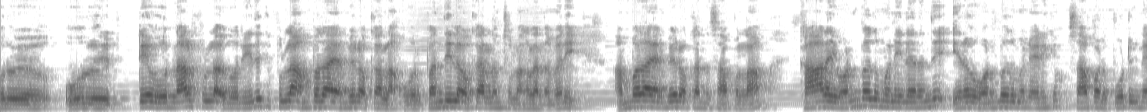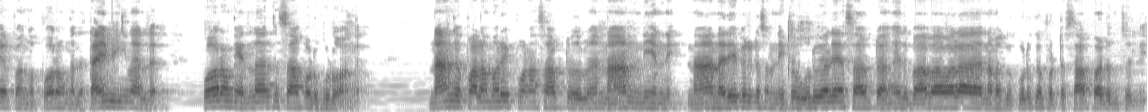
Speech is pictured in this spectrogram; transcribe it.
ஒரு ஒரு டே ஒரு நாள் ஃபுல்லாக ஒரு இதுக்கு ஃபுல்லாக ஐம்பதாயிரம் பேர் உட்காரலாம் ஒரு பந்தியில் உட்காரலன்னு சொல்லுவாங்களே அந்த மாதிரி ஐம்பதாயிரம் பேர் உட்காந்து சாப்பிட்லாம். காலை ஒன்பது மணிலேருந்து இரவு ஒன்பது மணி வரைக்கும் சாப்பாடு போட்டுக்கிட்டே இருப்பாங்க. போகிறவங்க அந்த டைமிங்லாம் இல்லை. போகிறவங்க எல்லாருக்கும் சாப்பாடு போடுவாங்க. நாங்கள் பல முறை போனால் சாப்பிட்டு வருவேன். நான் நீ நான் நிறைய பேர்கிட்ட சொன்னேன் இப்போ ஒரு வேளையாக சாப்பிட்டாங்க. இது பாபாவால் நமக்கு கொடுக்கப்பட்ட சாப்பாடுன்னு சொல்லி.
